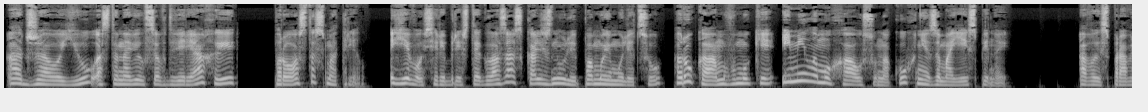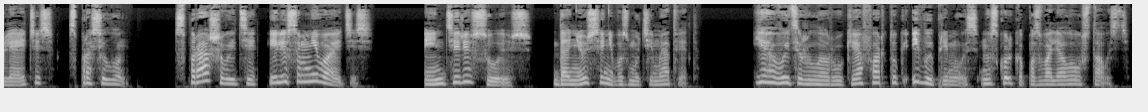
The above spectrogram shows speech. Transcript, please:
А Джао Ю остановился в дверях и просто смотрел. Его серебристые глаза скользнули по моему лицу, рукам в муке и милому хаосу на кухне за моей спиной. «А вы справляетесь?» — спросил он. «Спрашиваете или сомневаетесь?» «Интересуюсь», — донесся невозмутимый ответ. Я вытерла руки о фартук и выпрямилась, насколько позволяла усталость.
